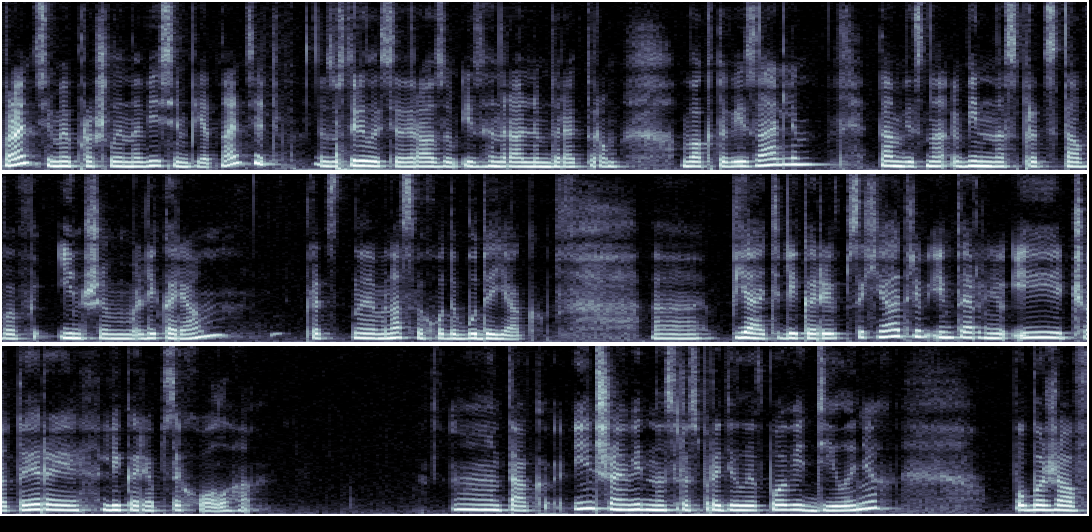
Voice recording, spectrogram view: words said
Вранці ми пройшли на 8.15, зустрілися разом із генеральним директором в актовій залі. Там він нас представив іншим лікарям. В нас виходить буде як 5 лікарів-психіатрів інтернів і 4 лікаря-психолога. Так, інше він нас розподілив по відділеннях, побажав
